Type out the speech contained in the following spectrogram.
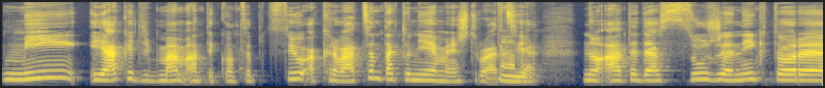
my, ja keď mám antikoncepciu a krvácam, tak to nie je menštruácia. Ano. No a teda sú ženy, ktoré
